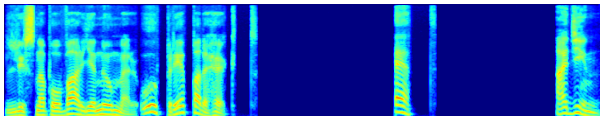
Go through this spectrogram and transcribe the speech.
Lyssna på varje nummer och upprepa det högt. 1 1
